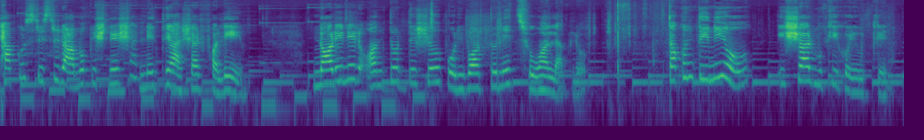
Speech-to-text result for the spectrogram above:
ঠাকুর শ্রী শ্রী রামকৃষ্ণের সান্নিধ্যে আসার ফলে নরেনের অন্তর্দেশেও পরিবর্তনের ছোঁয়া লাগল। তখন তিনিও ঈশ্বরমুখী হয়ে উঠলেন।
